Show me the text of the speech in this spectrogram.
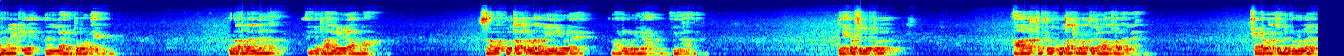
അമ്മയ്ക്ക് നല്ല അടുപ്പമുണ്ടായിരുന്നു. ഇവിടെ പറഞ്ഞ എന്റെ ഭാര്യയുടെ അമ്മ സഹ കുത്തത്തിലുള്ള മേരിയുടെ നാട് കൂടിയാണ് ഈ നാട് ജേക്കബ് ഫിലിപ്പ് ആ അർത്ഥത്തിൽ കൂത്തട്ടുകുളത്തിന്റെ മാത്രമല്ല കേരളത്തിന്റെ മുഴുവൻ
